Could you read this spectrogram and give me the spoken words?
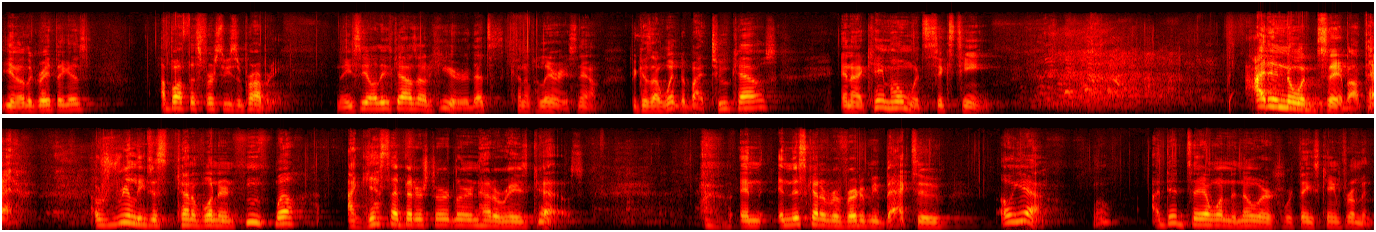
you know, the great thing is, I bought this first piece of property. Now, you see all these cows out here? That's kind of hilarious now because I went to buy two cows and I came home with 16. I didn't know what to say about that. I was really just kind of wondering, hmm, well, I guess I better start learning how to raise cows. And, and this kind of reverted me back to, oh, yeah, well, I did say I wanted to know where, where things came from and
